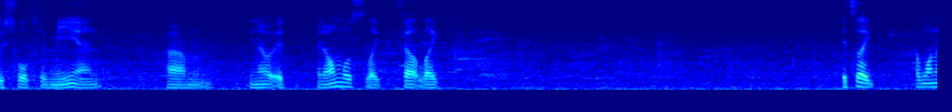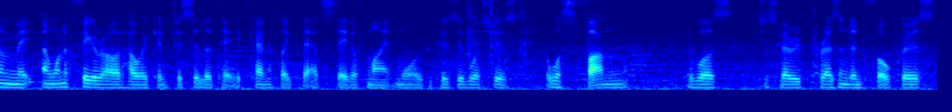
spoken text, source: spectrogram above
useful to me, and um, you know, it it almost like felt like it's like I want to make I want to figure out how I can facilitate kind of like that state of mind more because it was just it was fun. It was just very present and focused.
